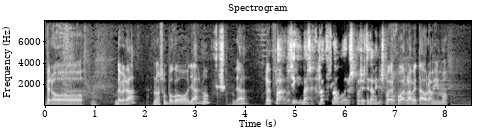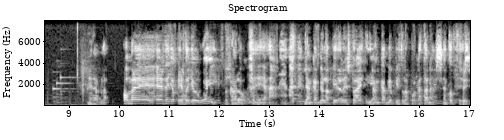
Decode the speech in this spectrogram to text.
Pero de verdad, no es un poco ya, ¿no? Ya. Red Flowers. sí, va a ser Red Flowers, pues este también es Puedes jugar la beta ahora mismo. en habla. Hombre, es de, Yo- es de Joe Way. Pues claro, le han cambiado la piel al Strike y han cambiado pistolas por katanas. Entonces,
